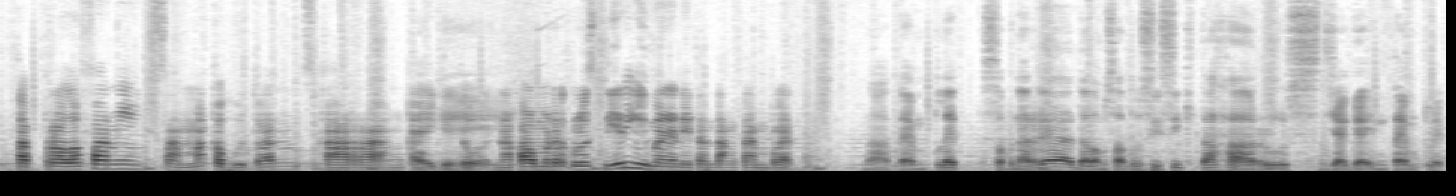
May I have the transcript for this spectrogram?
tetap relevan nih sama kebutuhan sekarang kayak Oke. gitu nah kalau menurut lu sendiri gimana nih tentang template Nah, template sebenarnya dalam satu sisi kita harus jagain template.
